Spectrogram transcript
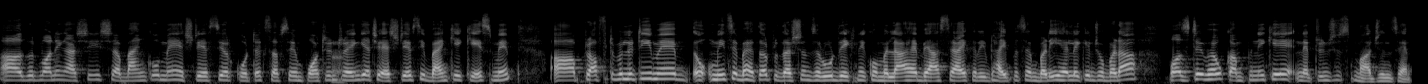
good morning Ashish बैंकों में एचडीएफसी और कोटक सबसे इंपॉर्टेंट रहेंगे अच्छा एचडीएफसी बैंक के केस में प्रॉफिटेबिलिटी में उम्मीद से बेहतर प्रदर्शन ज़रूर देखने को मिला है ब्याज से आय करीब ढाई परसेंट बड़ी है लेकिन जो बड़ा पॉजिटिव है वो कंपनी के नेट इंटरेस्ट मार्जिन हैं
